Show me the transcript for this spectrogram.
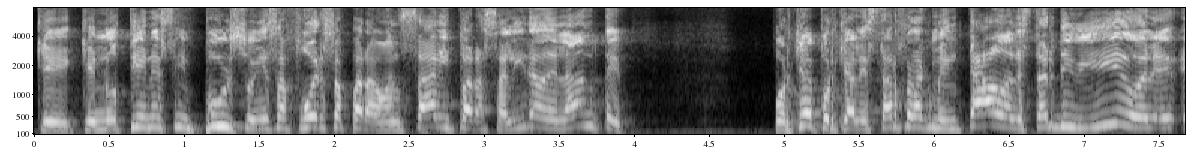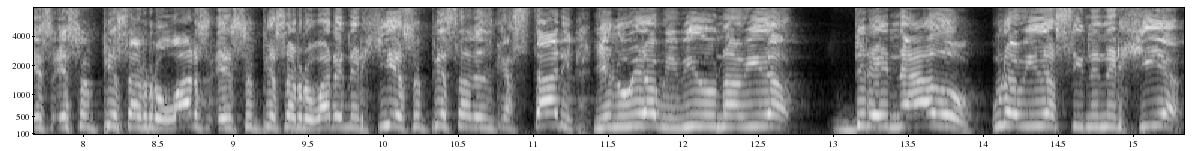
que, que no tiene ese impulso y esa fuerza para avanzar y para salir adelante. ¿Por qué? Porque al estar fragmentado, al estar dividido, eso empieza a robar, eso empieza a robar energía, eso empieza a desgastar y él hubiera vivido una vida drenado, una vida sin energía.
